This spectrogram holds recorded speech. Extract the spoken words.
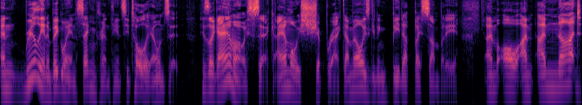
And really, in a big way, in Second Corinthians, he totally owns it. He's like, I am always sick. I am always shipwrecked. I'm always getting beat up by somebody. I'm all. I'm. I'm not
